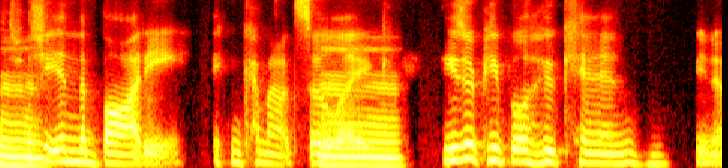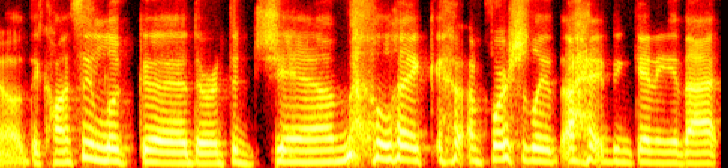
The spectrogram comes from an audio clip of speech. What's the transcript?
Mm, especially in the body. It can come out. So like mm, these are people who can, you know, they constantly look good. They're at the gym. like unfortunately, I didn't get any of that.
